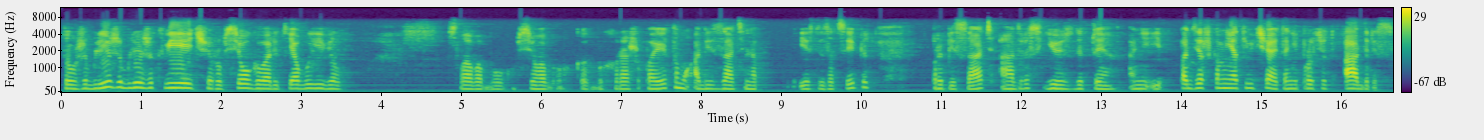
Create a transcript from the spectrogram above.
Это уже ближе-ближе к вечеру. Все, говорит, я вывел. Слава богу, все как бы хорошо. Поэтому обязательно, если зацепит, прописать адрес USDT. Они, поддержка мне отвечает, они просят адрес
